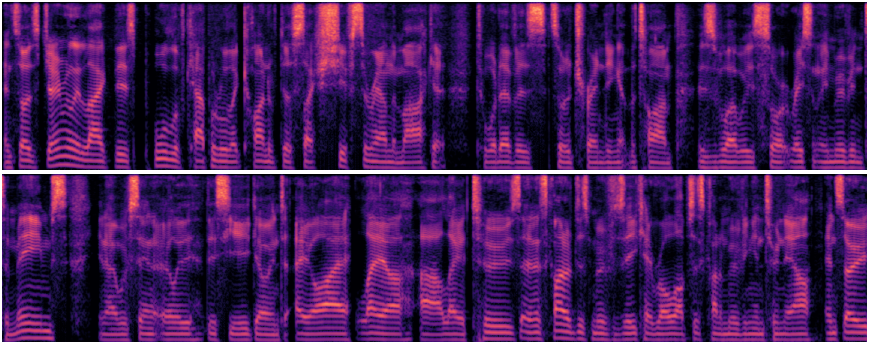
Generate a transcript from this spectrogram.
and so it's generally like this pool of capital that kind of just like shifts around the market to whatever's sort of trending at the time. This is why we saw it recently move into memes. You know, we've seen it earlier this year go into AI, layer, uh, layer twos, and it's kind of just moved ZK rollups. It's kind of moving into now. And so,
